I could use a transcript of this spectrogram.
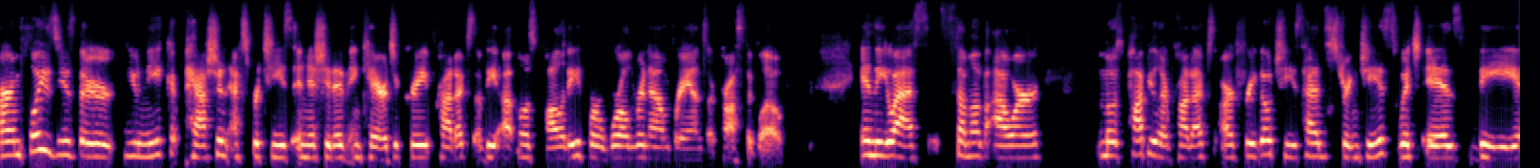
our employees use their unique passion, expertise, initiative, and care to create products of the utmost quality for world-renowned brands across the globe. In the US, some of our most popular products are Frigo Cheese Heads string cheese, which is the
